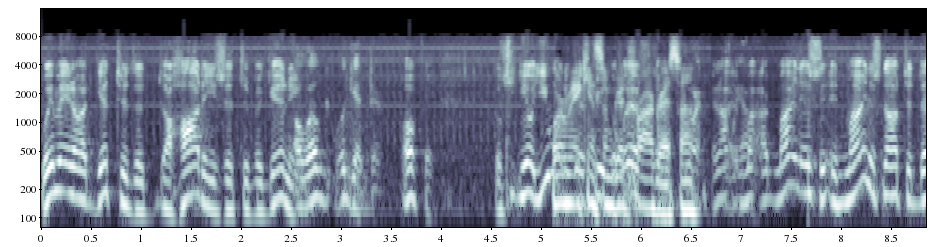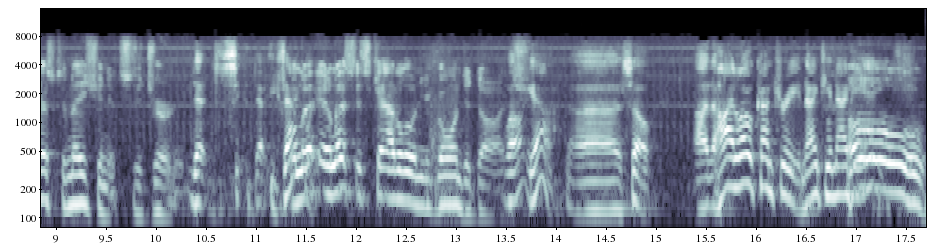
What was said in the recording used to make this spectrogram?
we may not get to the the hotties at the beginning. Oh, we'll we'll get there. Okay. you know, you We're making some good list, progress, huh? And I, my, mine is and mine is not the destination; it's the journey. That's, that, exactly. Unless, unless it's cattle and you're going to Dodge. Well, yeah. Uh, so, uh, the Hi-Lo Country, 1998. Oh,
